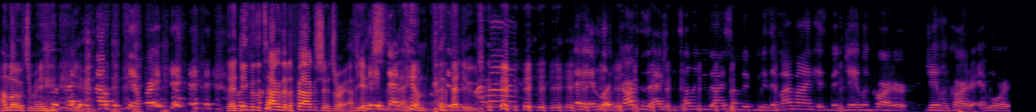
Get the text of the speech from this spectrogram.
I know what you mean. yeah. Camp, right? that defensive tackle that the Falcons should draft. Yes, exactly. him. that dude. And look, Jarvis is actually telling you guys something because in my mind it's been Jalen Carter, Jalen Carter, and more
